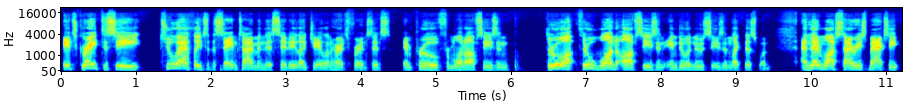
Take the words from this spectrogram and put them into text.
it's great to see two athletes at the same time in this city, like Jalen Hurts, for instance, improve from one off season through through one off season into a new season like this one, and then watch Tyrese Maxey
